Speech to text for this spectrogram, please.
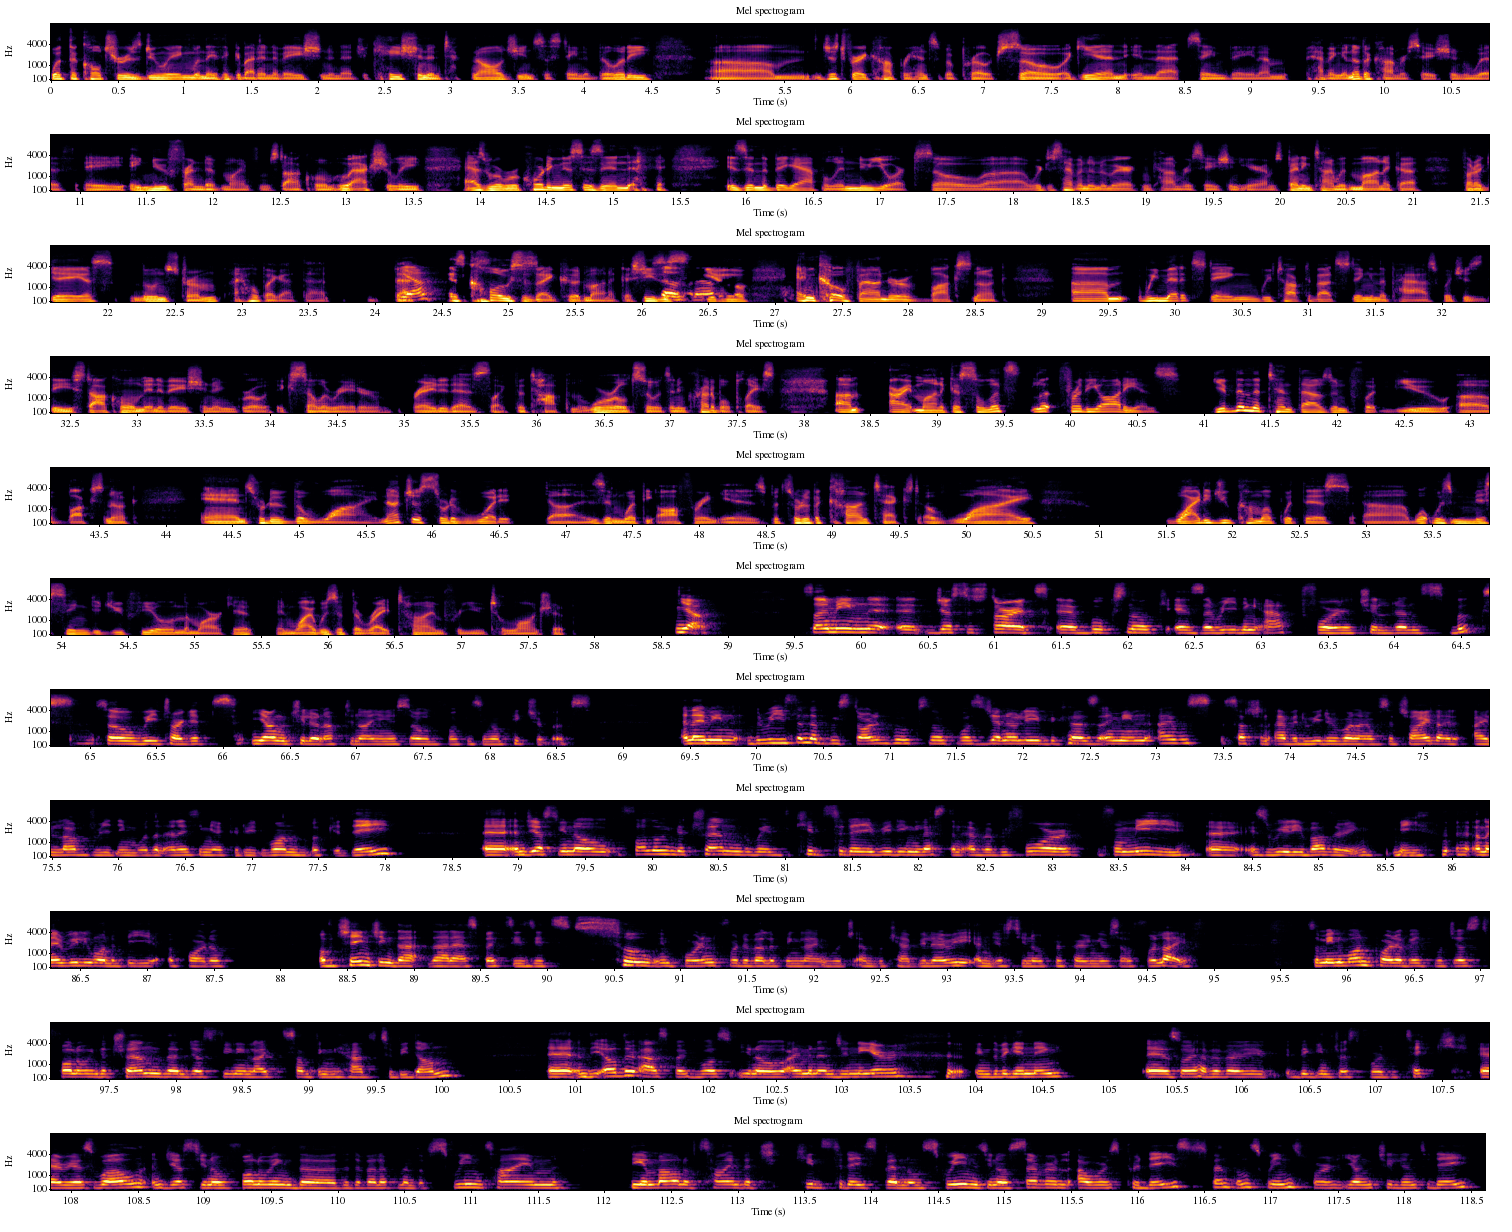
what the culture is doing when they think about innovation and education and technology and sustainability. Um, just very comprehensive approach. So again, in that same vein, I'm having another conversation with a, a new friend of mine from Stockholm, who actually, as we're recording this, is in is in the Big Apple in New York. So uh, we're just having an American conversation here. I'm spending time with Monica Fagraeus Lundstrom. I hope I got that that yeah. as close as I could, Monica. She's so, a CEO and co-founder of Boksnok. Um, we met at Sting. We've talked about Sting in the past, which is the Stockholm Innovation and Growth Accelerator, rated as like the top in the world. So it's an incredible place. Um, all right, Monica. So let's let for the audience give them the ten thousand foot view of Boksnok and sort of the why, not just sort of what it does and what the offering is, but sort of the context of why. Why did you come up with this? Uh, what was missing? Did you feel in the market, and why was it the right time for you to launch it? Yeah, so, I mean, uh, just to start, uh, Boksnok is a reading app for children's books. So, we target young children up to nine years old, focusing on picture books. And I mean, the reason that we started Boksnok was generally because I mean, I was such an avid reader when I was a child. I, I loved reading more than anything. I could read one book a day. Uh, and just, you know, following the trend with kids today reading less than ever before, for me, uh, is really bothering me. and I really want to be a part of of changing that that aspect since it's so important for developing language and vocabulary and just you know preparing yourself for life. So i mean one part of it was just following the trend and just feeling like something had to be done. And the other aspect was you know i'm an engineer in the beginning uh, so i have a very big interest for the tech area as well and just you know following the the development of screen time the amount of time that kids today spend on screens, you know, several hours per day spent on screens for young children today,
